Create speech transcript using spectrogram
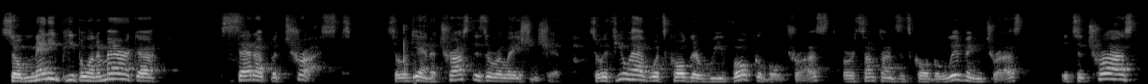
So many people in America set up a trust. So again, a trust is a relationship. So if you have what's called a revocable trust, or sometimes it's called the living trust, it's a trust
